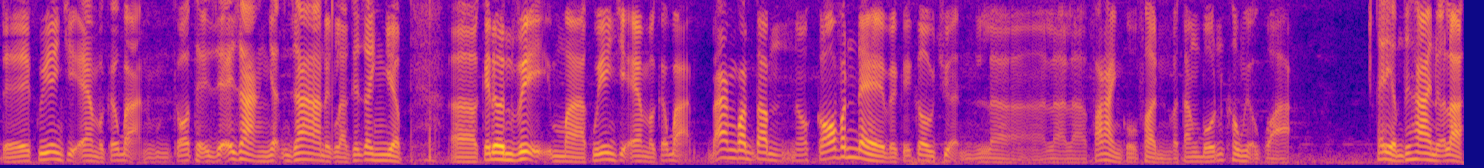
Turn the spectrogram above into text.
để quý anh chị em và các bạn có thể dễ dàng nhận ra được là cái doanh nghiệp ờ, cái đơn vị mà quý anh chị em và các bạn đang quan tâm nó có vấn đề về cái câu chuyện là là là phát hành cổ phần và tăng vốn không hiệu quả. Cái điểm thứ hai nữa là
